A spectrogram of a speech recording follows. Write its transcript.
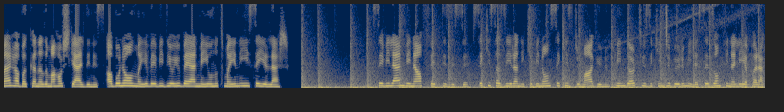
Merhaba kanalıma hoş geldiniz. Abone olmayı ve videoyu beğenmeyi unutmayın. İyi seyirler. Sevilen Beni Affet dizisi, 8 Haziran 2018 Cuma günü, 1402. bölüm ile sezon finali yaparak,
